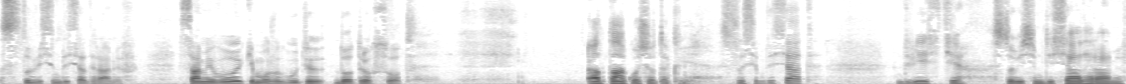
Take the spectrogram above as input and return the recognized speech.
180 грамів. Самі великі можуть бути до 300. А так ось отакий. 170, 200, 180 грамів.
